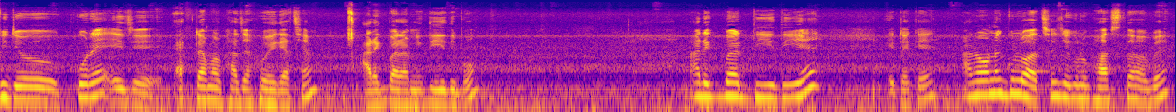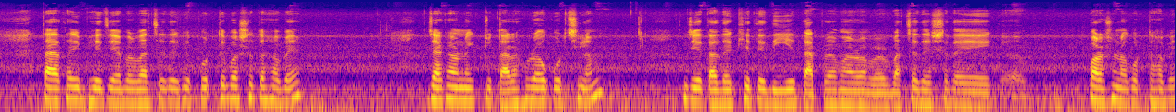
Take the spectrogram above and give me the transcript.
ভিডিও করে এই যে একটা আমার ভাজা হয়ে গেছে, আরেকবার আমি দিয়ে দিব। আরেকবার দিয়ে দিয়ে এটাকে আরও অনেকগুলো আছে যেগুলো ভাজতে হবে, তাড়াতাড়ি ভেজে আবার বাচ্চাদেরকে পড়তে বসাতে হবে। যার কারণে একটু তাড়াহুড়াও করছিলাম, যে তাদের খেতে দিয়ে তারপরে আমার আবার বাচ্চাদের সাথে পড়াশোনা করতে হবে।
